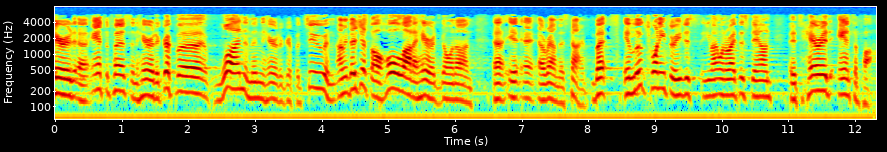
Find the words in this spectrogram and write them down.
Herod uh, Antipas and Herod Agrippa one, and then Herod Agrippa two, and I mean, there's just a whole lot of Herods going on uh, I, uh, around this time. But in Luke 23, just you might want to write this down. It's Herod Antipas.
